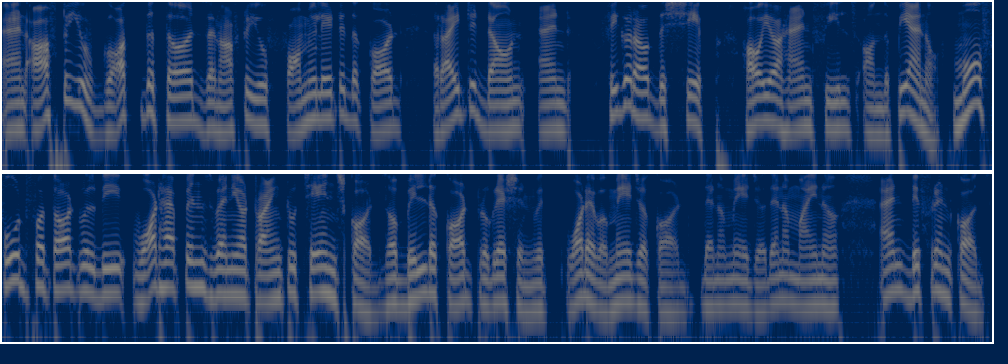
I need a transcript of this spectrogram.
And after you've got the thirds and after you've formulated the chord, write it down and figure out the shape, how your hand feels on the piano. More food for thought will be what happens when you're trying to change chords or build a chord progression with whatever major chords, then a major, then a minor, and different chords.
